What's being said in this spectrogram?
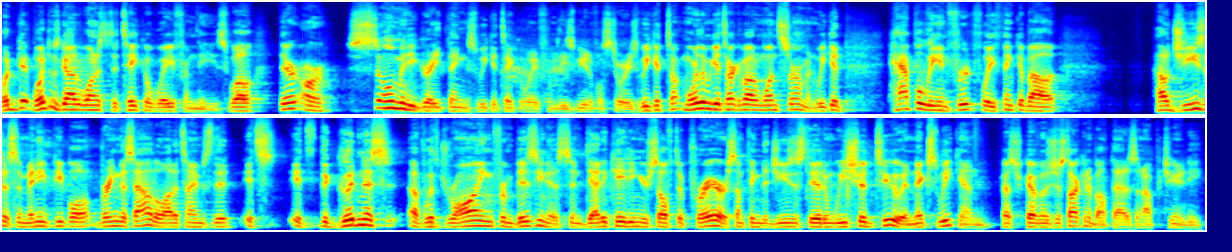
What, what does God want us to take away from these? Well, there are so many great things we could take away from these beautiful stories. We could talk more than we could talk about in one sermon. We could happily and fruitfully think about how Jesus and many people bring this out a lot of times that it's it's the goodness of withdrawing from busyness and dedicating yourself to prayer, something that Jesus did and we should too. And next weekend, Pastor Kevin was just talking about that as an opportunity.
